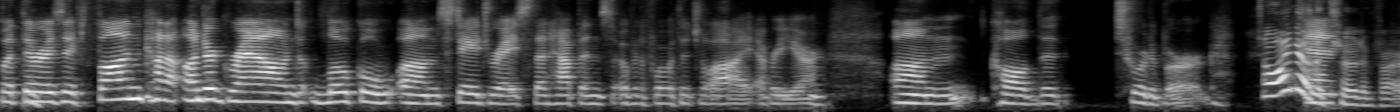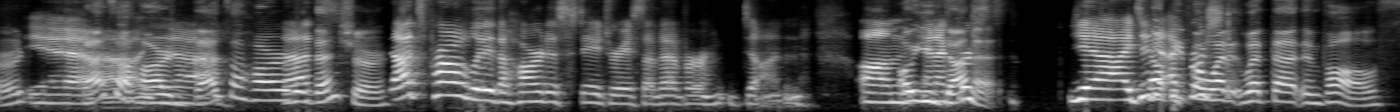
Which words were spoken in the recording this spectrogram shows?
but there is a fun kind of underground local um, stage race that happens over the 4th of July every year um, called the Tour de Berg. Oh, I know And- the Tour de Berg. Yeah. That's a hard. yeah. That's a hard That's- adventure. That's probably the hardest stage race I've ever done. Um, Oh, you've and I done first- Yeah, I did Tell people first- what what that involves.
